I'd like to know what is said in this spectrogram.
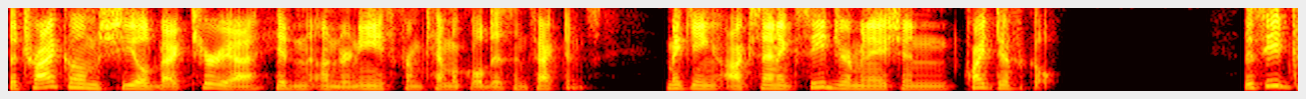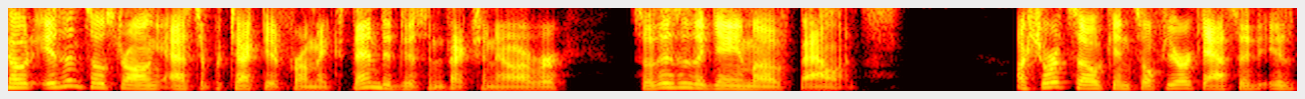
the trichomes shield bacteria hidden underneath from chemical disinfectants, making axenic seed germination quite difficult. The seed coat isn't so strong as to protect it from extended disinfection, however, so this is a game of balance. A short soak in sulfuric acid is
